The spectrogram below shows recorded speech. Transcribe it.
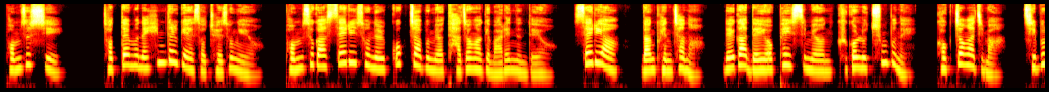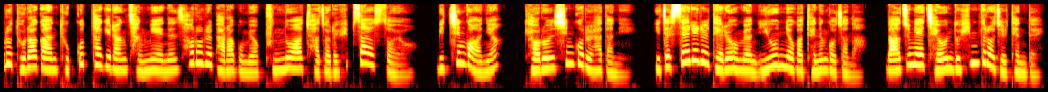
범수 씨, 저 때문에 힘들게 해서 죄송해요. 범수가 세리 손을 꼭 잡으며 다정하게 말했는데요. 세리야, 난 괜찮아. 내가 내 옆에 있으면 그걸로 충분해. 걱정하지 마. 집으로 돌아간 독고탁이랑 장미애는 서로를 바라보며 분노와 좌절에 휩싸였어요. 미친 거 아니야? 결혼 신고를 하다니. 이제 세리를 데려오면 이혼녀가 되는 거잖아. 나중에 재혼도 힘들어질 텐데.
